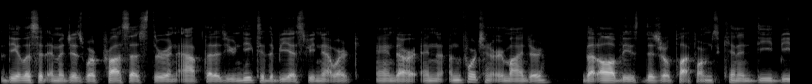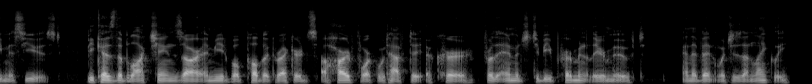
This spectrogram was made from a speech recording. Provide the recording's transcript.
The illicit images were processed through an app that is unique to the BSV network and are an unfortunate reminder that all of these digital platforms can indeed be misused. Because the blockchains are immutable public records, a hard fork would have to occur for the image to be permanently removed, an event which is unlikely.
